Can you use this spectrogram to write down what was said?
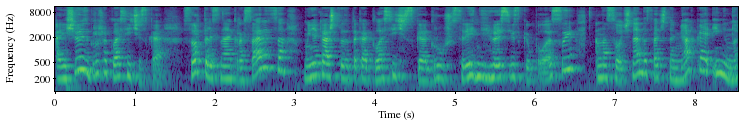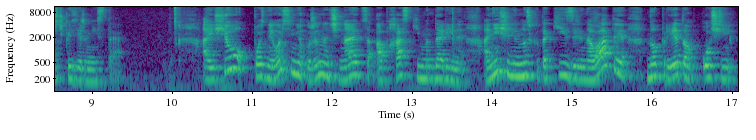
А еще есть груша классическая, сорта лесная красавица. Мне кажется, это такая классическая груша средней российской полосы. Она сочная, достаточно мягкая и немножечко зернистая. А еще поздней осенью уже начинаются абхазские мандарины. Они еще немножко такие зеленоватые, но при этом очень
